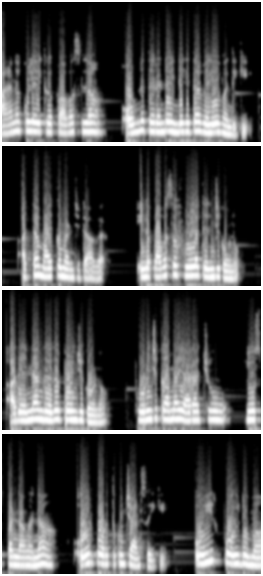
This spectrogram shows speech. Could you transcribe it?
அயனக்குள்ள இருக்கிற பவர்ஸ்லாம் ஒன்னு திரண்டு இன்னைக்கு தான் வெளியே வந்திக்கி. அதான் மயக்கம் அடைஞ்சிட்டாவ இந்த பவர்ஸை ஃபுல்லா தெரிஞ்சுக்கணும். அது என்னங்கிறத புரிஞ்சுக்கணும். புரிஞ்சுக்காம யாராச்சும் யூஸ் பண்ணாங்கன்னா உயிர் போறதுக்கும் சான்ஸ் இருக்கு. உயிர் போயிடுமா?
